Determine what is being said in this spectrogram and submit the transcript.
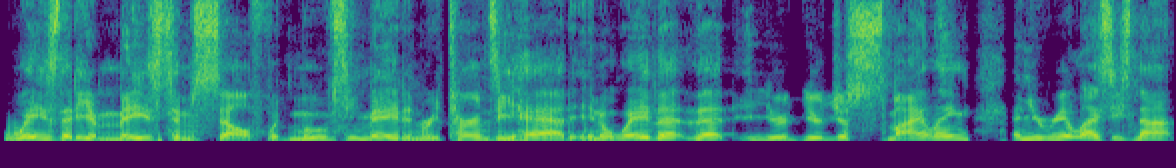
ways that he amazed himself with moves he made and returns he had in a way that that you're you're just smiling and you realize he's not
